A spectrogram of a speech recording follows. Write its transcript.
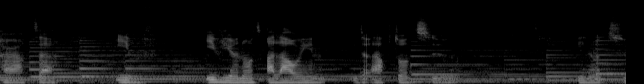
character if if you're not allowing the actor to you know to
